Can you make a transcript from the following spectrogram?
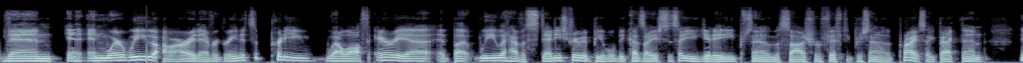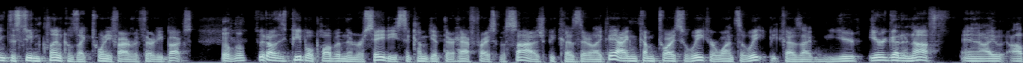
then and where we are at Evergreen, it's a pretty well off area, eh, but we would have a steady stream of people because I used to say you get 80% of the massage for 50% of the price. Like back then, I think the student clinic was like 25 or 30 bucks. Mm-hmm. So we had all these people plug in their Mercedes to come get their half price massage because they're like, yeah, I can come twice a week or once a week because I you're you're good enough and I i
